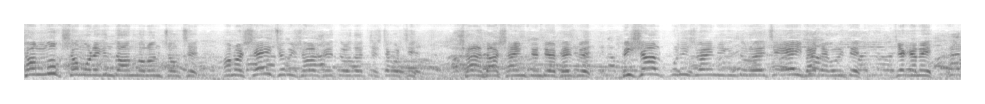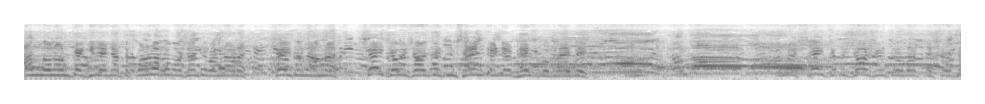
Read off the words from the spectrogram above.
সম্মুখ সমরে কিন্তু আন্দোলন চলছে। আমরা সেই ছবি সরাসরি তুলে ধরার চেষ্টা করছি। দা শাইন টোয়েন্টি ফেসবুক বিশাল পুলিশ বাহিনী কিন্তু রয়েছে এই ভ্যাটাগুড়িতে যেখানে আন্দোলনকে ঘিরে যাতে কোনো রকম অশান্তি ঘটনা ঘটে, সেই জন্য আমরা সেই ছবি সরাসরি দি শাইন টোয়েন্টি ফেসবুক লাইভে। আমরা সেই ছবি সরাসরি তুলে ধরার চেষ্টা করছি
